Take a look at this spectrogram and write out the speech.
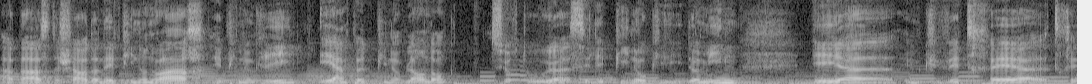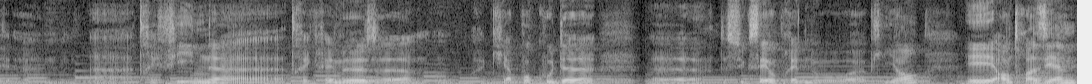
à base de chardonnay, pinot noir et pinot gris et un peu de pinot blanc. Donc surtout euh, c'est les pinots qui dominent et euh, une cuvée très euh, très très fine, très crémeuse qui a beaucoup de, succès auprès de nos clients. Et en troisième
